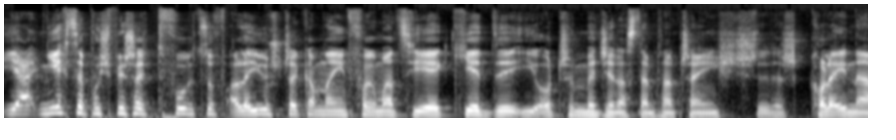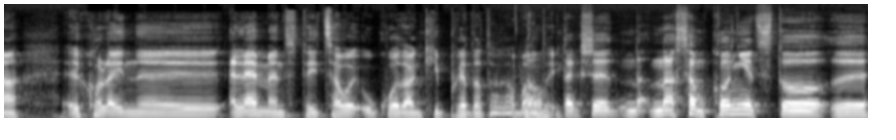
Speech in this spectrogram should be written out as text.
Ja nie chcę pośpieszać twórców, ale już czekam na informacje, kiedy i o czym będzie następna część, czy też kolejna, e, kolejny element tej całej układanki No, predatorowatej. także na, na sam koniec to, y,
